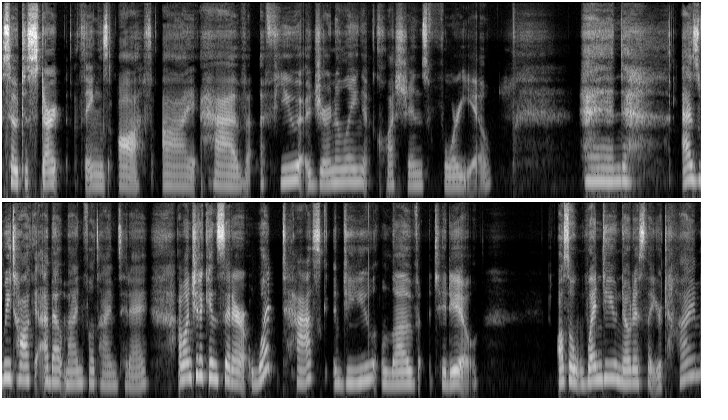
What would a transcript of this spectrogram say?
So, to start things off, I have a few journaling questions for you. And as we talk about mindful time today, I want you to consider what task do you love to do? Also, when do you notice that your time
